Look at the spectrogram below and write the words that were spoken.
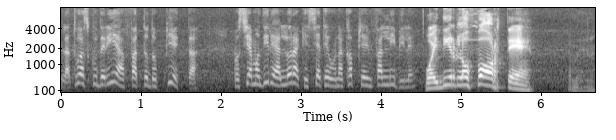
La tua scuderia ha fatto doppietta. Possiamo dire allora che siete una coppia infallibile? Puoi dirlo forte. O meno.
